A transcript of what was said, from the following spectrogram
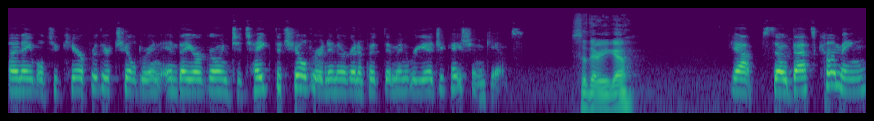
unable to care for their children, and they are going to take the children and they're going to put them in re education camps. So there you go. Yeah, so that's coming.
